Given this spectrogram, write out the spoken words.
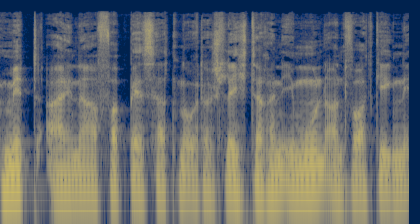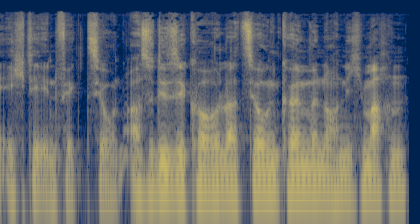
mit einer verbesserten oder schlechteren Immunantwort gegen eine echte Infektion. Also diese Korrelation können wir noch nicht machen.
